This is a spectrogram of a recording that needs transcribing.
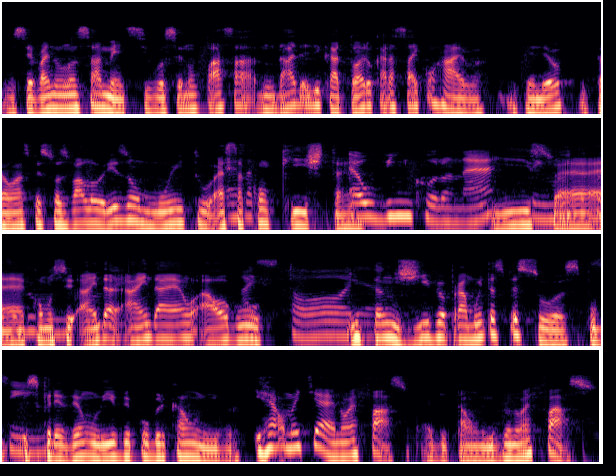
você vai no lançamento, se você não passa, não dá dedicatório, o cara sai com raiva, entendeu? Então as pessoas valorizam muito essa, essa conquista. É o vínculo, né? Isso, é, é como se ainda, ainda é algo intangível para muitas pessoas, escrever um livro e publicar um livro. E realmente é, não é fácil. Editar um livro não é fácil.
